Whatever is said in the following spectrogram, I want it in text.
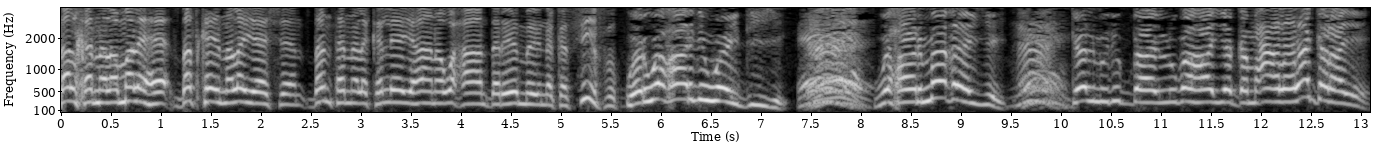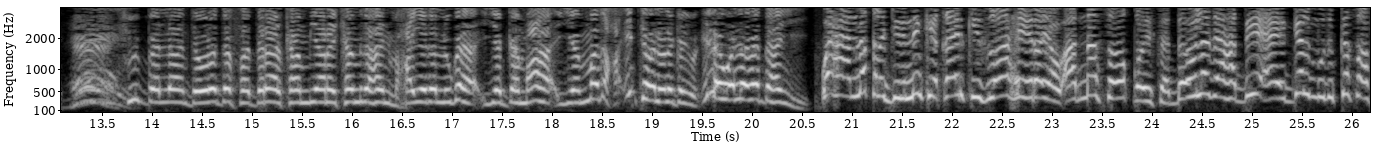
Dalka nalama lehe dadkay nala yeesheen danta nala ka leeyahaana waxaan dareemayna ka sii fog. War waxaan idin weyddiiyey waxaan maqlayey. Galmudug baa lugaha iyo gamcaha lala galaye jubbaland dowladda federaalka miyaanay ka mid ahayn maxayada lugaha iyo gamcaha iyo madaxa intaba loola geeyo ilaa waa looga baahan yihi waxaan maqli jirin ninkii kayrkiis loo xiirayow adna soo qoysa. Dowladda haddii ay galmudug ka soo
